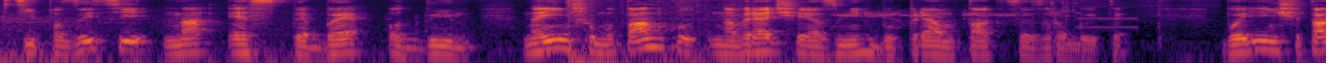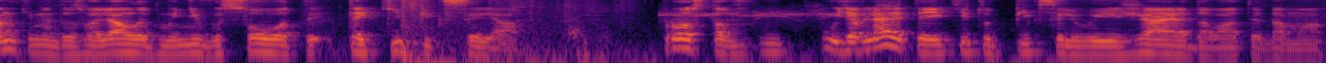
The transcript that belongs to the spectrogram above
в цій позиції на СТБ-1. На іншому танку навряд чи я зміг би прям так це зробити. Бо інші танки не дозволяли б мені висовувати такі пікселя. Просто уявляєте, який тут піксель виїжджає давати дамаг.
